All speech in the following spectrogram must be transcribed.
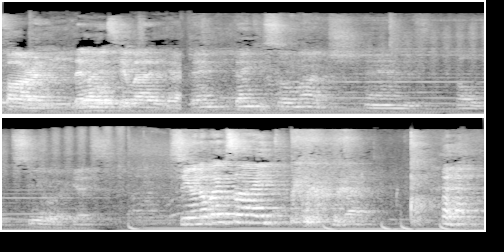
far and then Right. we'll see about it. Yeah. Thank, thank you so much, and I'll see you, I guess. See you on the website!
